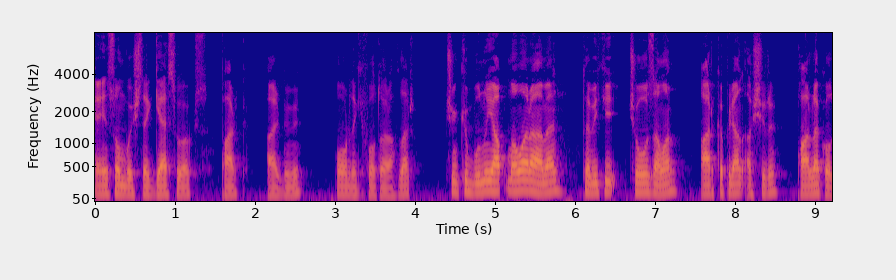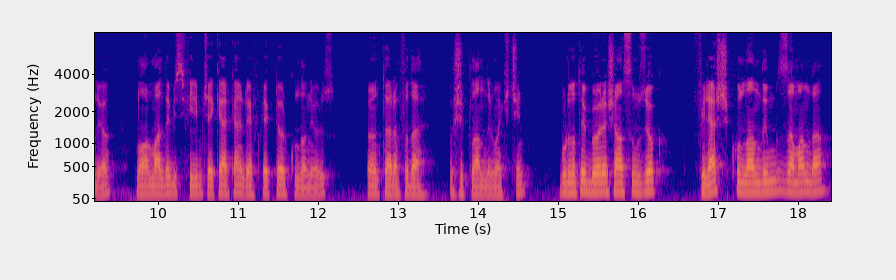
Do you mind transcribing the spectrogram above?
En son bu işte Gasworks Park albümü. Oradaki fotoğraflar. Çünkü bunu yapmama rağmen tabii ki çoğu zaman arka plan aşırı parlak oluyor. Normalde biz film çekerken reflektör kullanıyoruz. Ön tarafı da ışıklandırmak için. Burada tabii böyle şansımız yok. Flash kullandığımız zaman da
